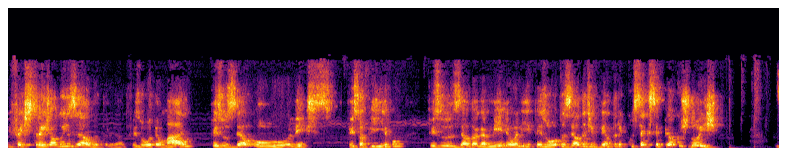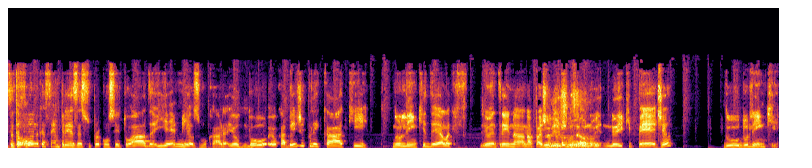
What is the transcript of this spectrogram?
e fez três jogos de Zelda, tá ligado? Fez o Hotel Mario, fez o, Zelda, o Link's Face of Evil, fez o Zelda Gamelion ali, fez um outro Zelda Adventure que consegue ser pior que os dois. Você tá então... tá falando que essa empresa é super conceituada e é mesmo, cara. Eu tô, eu acabei de clicar aqui no link dela que eu entrei na, na página do jogo, no, no Wikipedia, do, do link.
